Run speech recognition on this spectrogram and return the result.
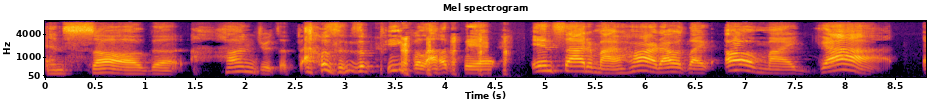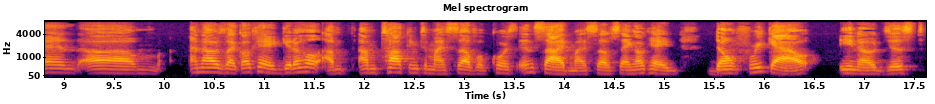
and saw the hundreds of thousands of people out there inside of my heart, I was like, oh my God, and um and I was like, okay, get a hold. I'm I'm talking to myself, of course, inside myself, saying, okay, don't freak out. You know, just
